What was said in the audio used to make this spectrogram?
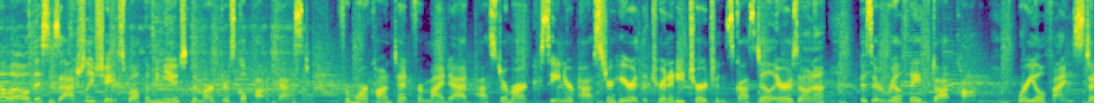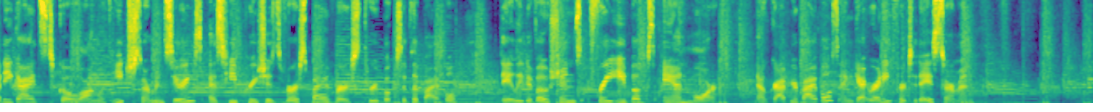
Hello, this is Ashley Chase welcoming you to the Mark Driscoll Podcast. For more content from my dad, Pastor Mark, senior pastor here at the Trinity Church in Scottsdale, Arizona, visit realfaith.com, where you'll find study guides to go along with each sermon series as he preaches verse by verse through books of the Bible, daily devotions, free ebooks, and more. Now grab your Bibles and get ready for today's sermon.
